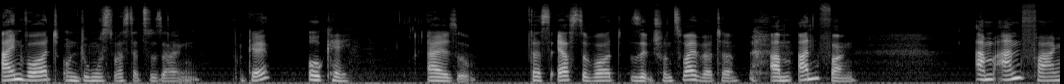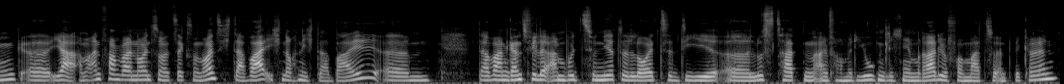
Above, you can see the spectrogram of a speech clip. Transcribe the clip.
ein Wort und du musst was dazu sagen. Okay? Okay. Also, das erste Wort sind schon zwei Wörter. Am Anfang. Am Anfang, äh, ja, am Anfang war 1996, da war ich noch nicht dabei. Ähm, da waren ganz viele ambitionierte Leute, die äh, Lust hatten, einfach mit Jugendlichen ein Radioformat zu entwickeln.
